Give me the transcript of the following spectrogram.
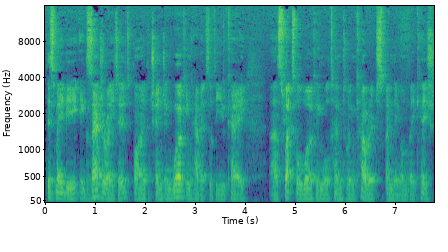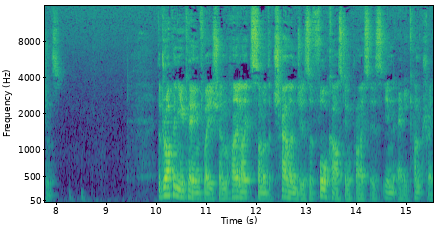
This may be exaggerated by the changing working habits of the UK as flexible working will tend to encourage spending on vacations. The drop in UK inflation highlights some of the challenges of forecasting prices in any country.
